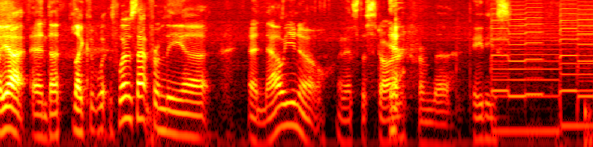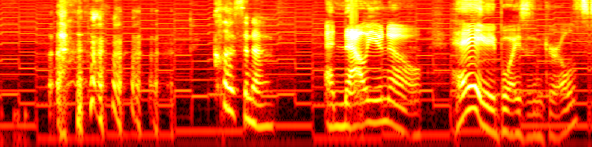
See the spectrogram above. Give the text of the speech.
oh yeah, and that like what, what was that from the? uh And now you know, and it's the star Yeah. from the eighties. Close enough. and now you know. Hey, boys and girls,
